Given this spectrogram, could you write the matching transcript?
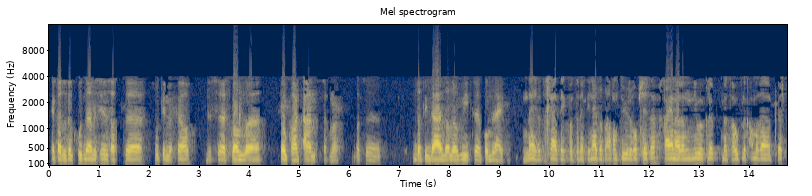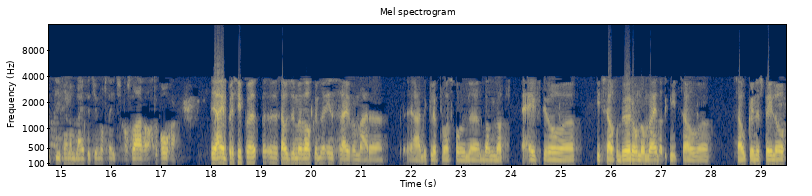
ik had het ook goed naar mijn zin. Zat eh, goed in mijn vel. Dus eh, het kwam eh, ook hard aan, zeg maar. Dat, dat ik daar dan ook niet kon blijven. Nee, dat begrijp ik, want dan heb je net dat avontuur erop zitten. Ga je naar een nieuwe club met hopelijk andere perspectieven en dan blijft het je nog steeds als het ware achtervolgen. Ja, in principe zouden ze me wel kunnen inschrijven, maar ja, de club was gewoon bang dat eventueel iets zou gebeuren rondom mij, dat ik niet zou, eh, zou kunnen spelen of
